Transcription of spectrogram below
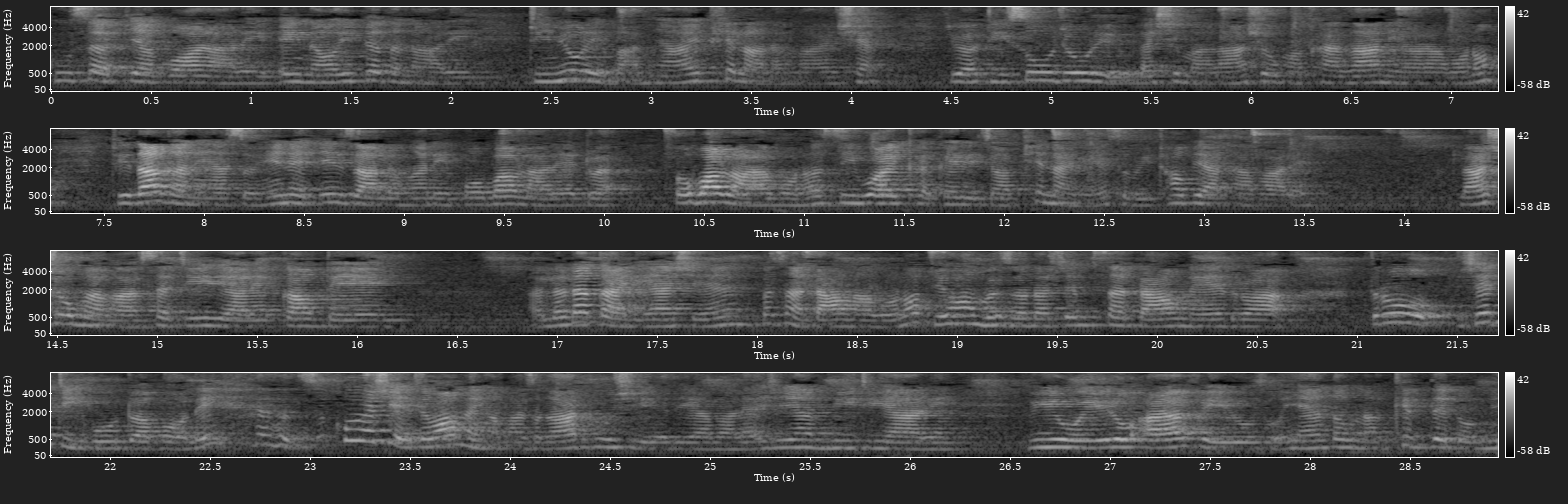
ကူးဆက်ပြန့်ပွားတာတွေအိမ်တော်ကြီးပြဿနာတွေဒီမျိုးတွေမှာအများကြီးဖြစ်လာနိုင်ပါတယ်ရှင့်ပြီးတော့ဒီဆိုးကျိုးတွေကိုလက်ရှိမှာလားရှုံမှာခံစားနေရတာပေါ့နော်ဒေသခံတွေကဆိုရင်လည်းပြည်စာလုပ်ငန်းတွေပေါ်ပေါက်လာတဲ့အတွက်ပေါ်ပေါက်လာတာပေါ့နော်စီးပွားရေးခက်ခဲတွေကြောင့်ဖြစ်နိုင်တယ်ဆိုပြီးထောက်ပြထားပါတယ် လားရှုံမှာကဆက်ကြီးတွေကလည်းကောက်တယ်လက်နက်ကင်တွေကရှင်ပတ်စံတောင်းတာပေါ့နော်ပြောအောင်မဆိုတော့ရှင်ပတ်စံတောင်းတယ်သူကသူတို့ရက်တီဖို့အတွက်ပေါ့လေအခုရရှိကျွန်တော်နိုင်ငံမှာစကားတစ်ခုရှိရတဲ့နေရာမှာလည်းအရင်ကမီဒီယာတွေ VOA တို့ RFA တို့ဆိုအရန်သုံးတာခစ်တစ်တို့မြ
